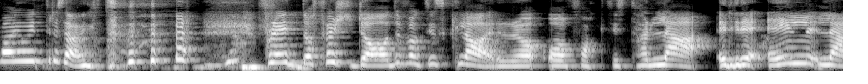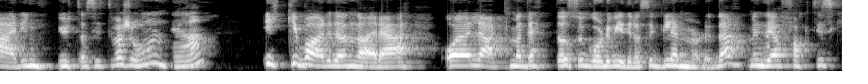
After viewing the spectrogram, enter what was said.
var jo interessant. For det er først da du faktisk klarer å, å faktisk ta læ reell læring ut av situasjonen. Ja. Ikke bare den derre 'Å, jeg lærte meg dette', og så går du videre, og så glemmer du det. Men det å faktisk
